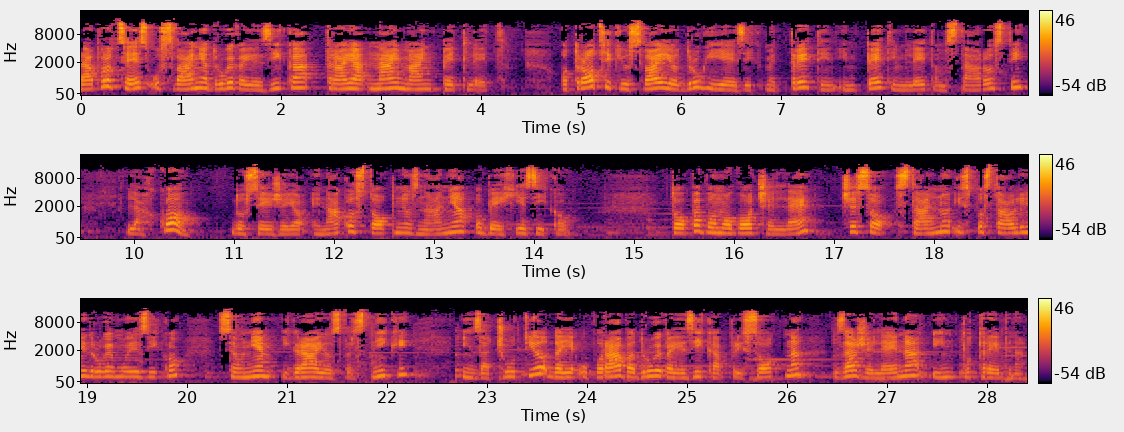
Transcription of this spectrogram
Ta proces usvajanja drugega jezika traja najmanj pet let. Otroci, ki usvajajo drugi jezik med tretjim in petim letom starosti, lahko dosežejo enako stopnjo znanja obeh jezikov. To pa bo mogoče le, če so stalno izpostavljeni drugemu jeziku, se v njem igrajo z vrstniki in začutijo, da je uporaba drugega jezika prisotna, zaželena in potrebna.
